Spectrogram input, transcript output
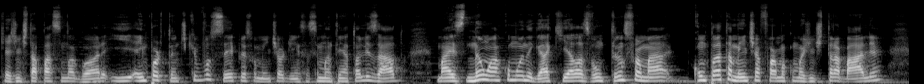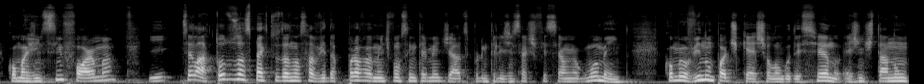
que a gente está passando agora e é importante que você, principalmente a audiência, se mantenha atualizado, mas não há como negar que elas vão transformar completamente a forma como a gente trabalha, como a gente se informa e, sei lá, todos os aspectos da nossa vida provavelmente vão ser intermediados por inteligência artificial em algum momento. Como eu vi num podcast ao longo desse ano, a gente está num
